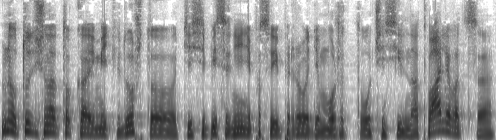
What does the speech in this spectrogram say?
Ну, тут еще надо только иметь в виду, что TCP соединение по своей природе может очень сильно отваливаться,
